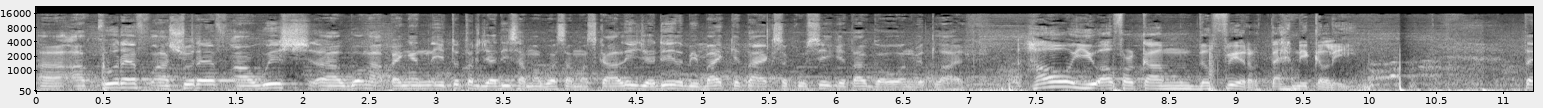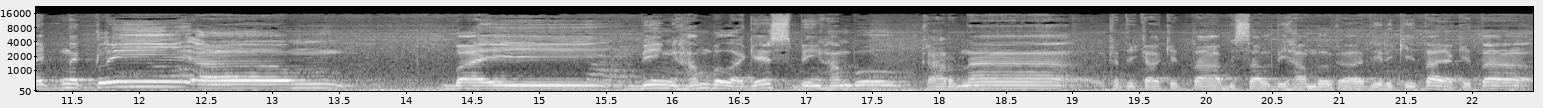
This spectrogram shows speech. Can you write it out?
uh, aku ref, ref, I wish uh, gue nggak pengen itu terjadi sama gue sama sekali. Jadi lebih baik kita eksekusi, kita go on with life. How you overcome the fear technically? technically um, by being humble I guess being humble karena ketika kita bisa lebih humble ke diri kita ya kita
